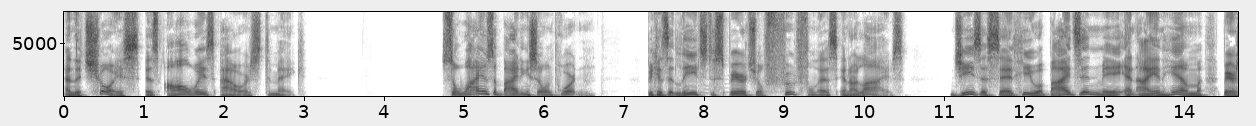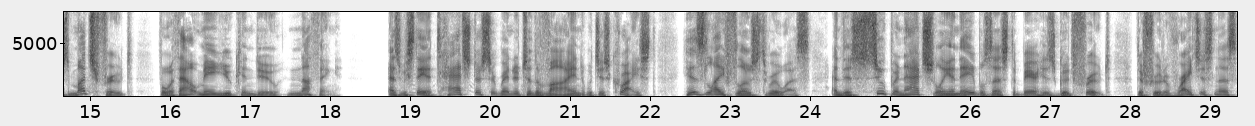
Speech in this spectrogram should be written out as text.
And the choice is always ours to make. So, why is abiding so important? Because it leads to spiritual fruitfulness in our lives. Jesus said, He who abides in me and I in him bears much fruit, for without me you can do nothing. As we stay attached or surrendered to the vine, which is Christ, his life flows through us, and this supernaturally enables us to bear his good fruit, the fruit of righteousness,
